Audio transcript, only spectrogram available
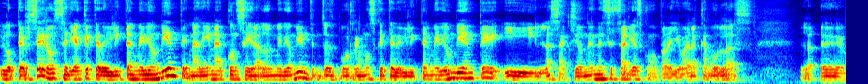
lo tercero sería que te debilita el medio ambiente. Nadie ha considerado el medio ambiente. Entonces borremos que te debilita el medio ambiente y las acciones necesarias como para llevar a cabo las, eh,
